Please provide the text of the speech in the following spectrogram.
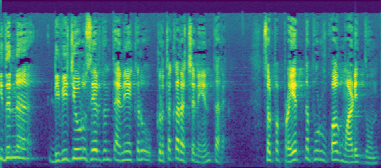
ಇದನ್ನು ಡಿವಿಜಿಯವರು ಸೇರಿದಂತೆ ಅನೇಕರು ಕೃತಕ ರಚನೆ ಅಂತಾರೆ. ಸ್ವಲ್ಪ ಪ್ರಯತ್ನಪೂರ್ವಕವಾಗಿ ಮಾಡಿದ್ದು ಅಂತ.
